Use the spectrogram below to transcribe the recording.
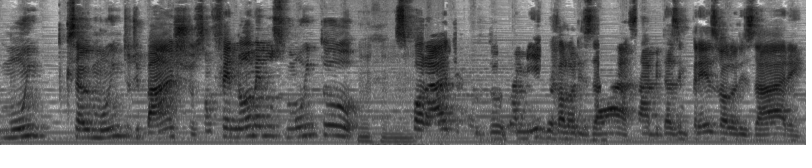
muito, que saiu muito de baixo, são fenômenos muito uhum. esporádicos do, da mídia valorizar, sabe, das empresas valorizarem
